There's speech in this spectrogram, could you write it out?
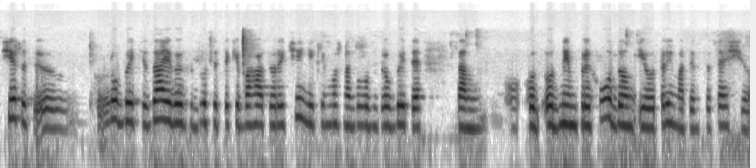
ще щось е, робить зайвих досить таки багато речей, які можна було б зробити там од- одним приходом і отримати все те, що е,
